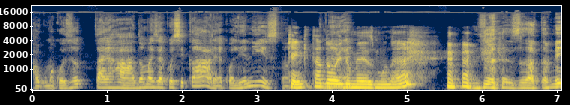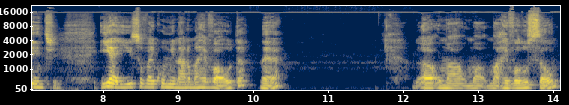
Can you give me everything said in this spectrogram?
alguma coisa tá errada, mas é com esse cara, é com o alienista. Quem que tá doido né? mesmo, né? Exatamente. E aí isso vai culminar numa revolta, né? Uh, uma, uma, uma revolução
